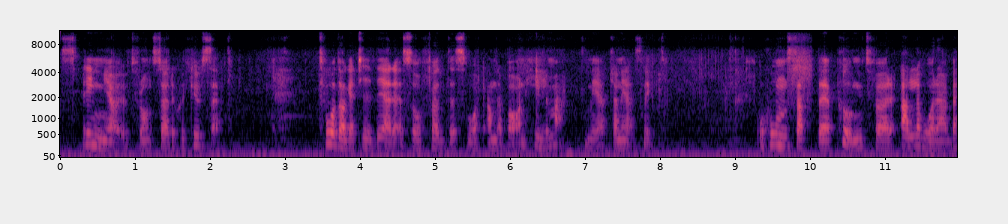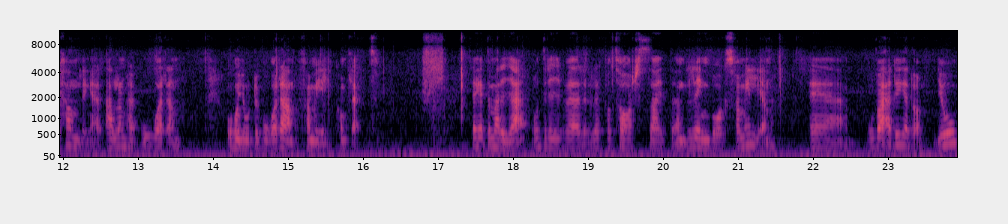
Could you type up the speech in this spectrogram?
springer jag ut från Södersjukhuset. Två dagar tidigare så föddes vårt andra barn, Hilma, med planerat snitt. Och hon satte punkt för alla våra behandlingar, alla de här åren. Och hon gjorde våran familj komplett. Jag heter Maria och driver reportagesajten Regnbågsfamiljen. Eh, och vad är det då? Jo,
